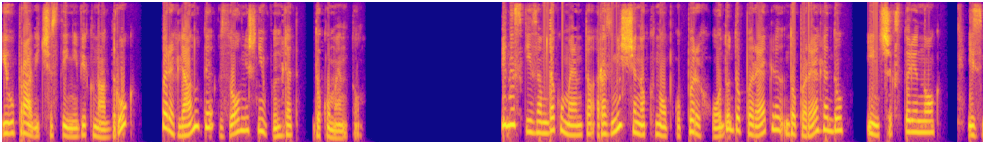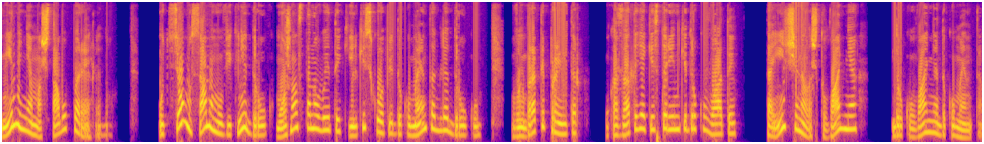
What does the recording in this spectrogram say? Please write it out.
і у правій частині вікна Друк переглянути зовнішній вигляд документу. Під ескізом документу розміщено кнопку переходу до перегляду, до перегляду інших сторінок і змінення масштабу перегляду. У цьому самому вікні друк можна встановити кількість копій документа для друку, вибрати принтер, указати, які сторінки друкувати та інші налаштування друкування документа.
